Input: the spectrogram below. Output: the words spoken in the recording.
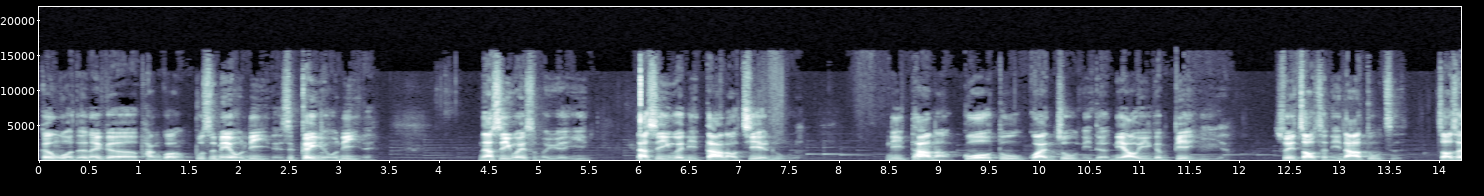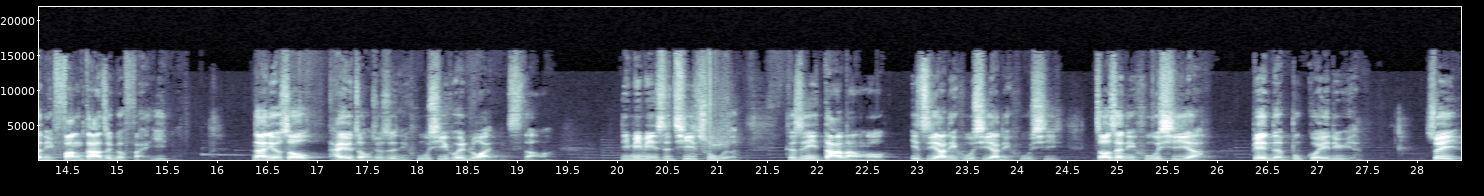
跟我的那个膀胱不是没有力的，是更有力的。那是因为什么原因？那是因为你大脑介入了，你大脑过度关注你的尿液跟便意啊，所以造成你拉肚子，造成你放大这个反应。那有时候还有一种就是你呼吸会乱，你知道吗？你明明是气促了，可是你大脑哦一直要你呼吸，要你呼吸，造成你呼吸啊变得不规律啊。所以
